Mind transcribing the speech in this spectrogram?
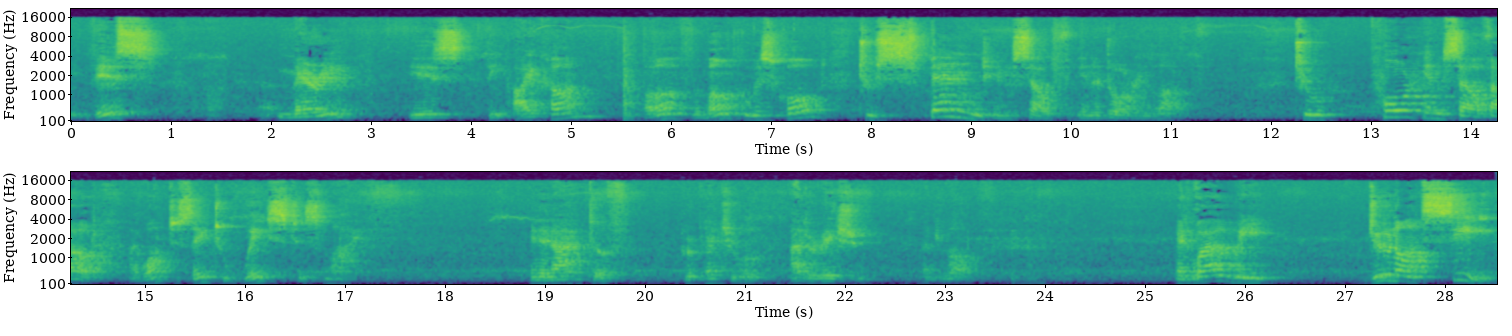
In this, uh, Mary is the icon of the monk who is called to spend himself in adoring love, to pour himself out. I want to say to waste his life in an act of perpetual adoration and love. And while we do not see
